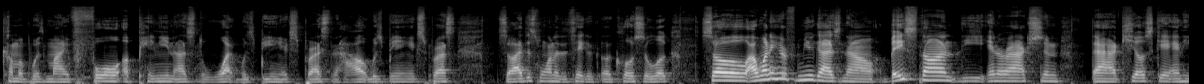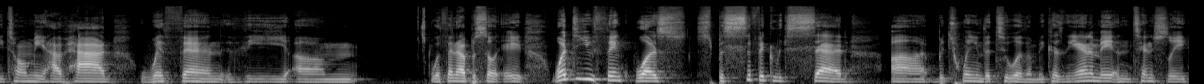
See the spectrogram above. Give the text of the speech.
come up with my full opinion as to what was being expressed and how it was being expressed. So I just wanted to take a, a closer look. So I want to hear from you guys now. Based on the interaction that Kyosuke and Hitomi have had within the um, within episode 8 what do you think was specifically said uh, between the two of them? Because the anime intentionally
